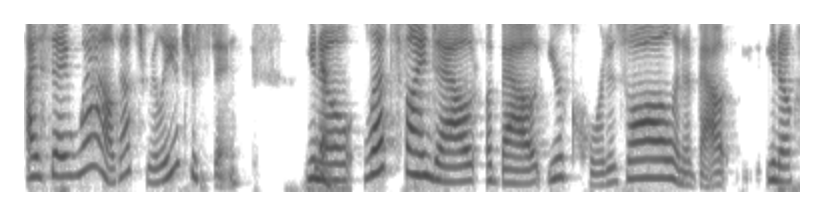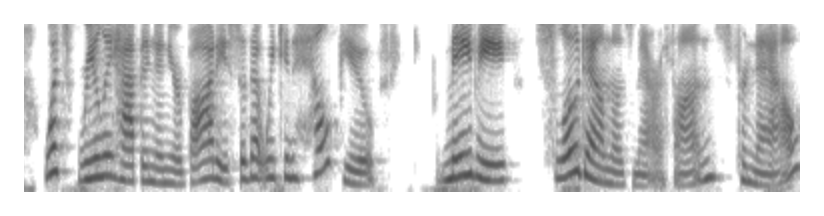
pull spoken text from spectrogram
I say wow that's really interesting. You Yeah. know let's find out about your cortisol and about you know what's really happening in your body so that we can help you maybe slow down those marathons for now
